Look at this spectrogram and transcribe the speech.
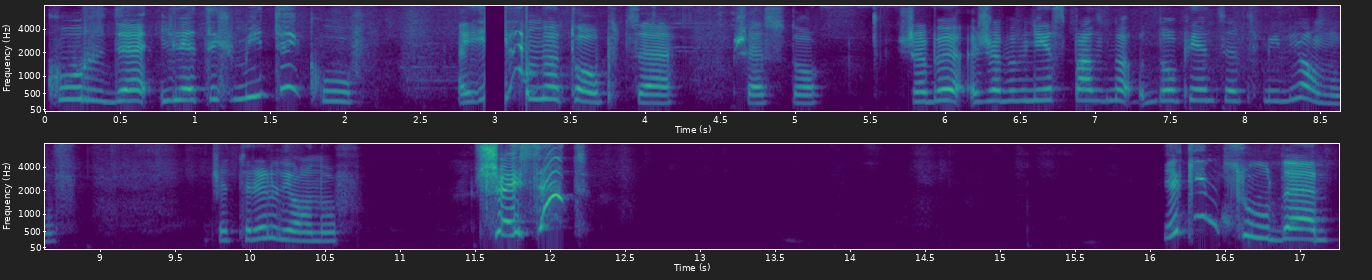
Kurde, ile tych mityków. A ile mam na topce przez to? Żeby, żebym nie spadł do 500 milionów. Czy trylionów. 600? Cudem?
